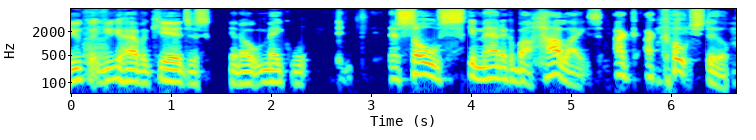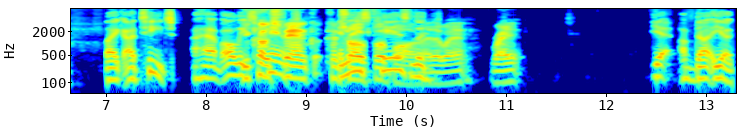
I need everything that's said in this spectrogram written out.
you could you could have a kid just you know make. They're so schematic about highlights. I I coach still, like I teach. I have all these. you these. coach camps. fan control these football leg- by the way right Yeah, I've done yeah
